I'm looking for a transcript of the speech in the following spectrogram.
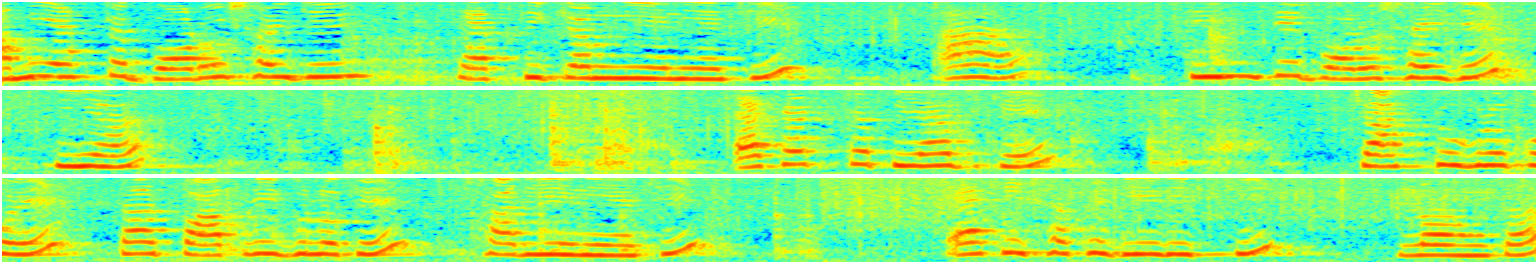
আমি একটা বড় সাইজের ক্যাপসিকাম নিয়ে নিয়েছি আর তিনটে বড় সাইজের পেঁয়াজ এক একটা পেঁয়াজকে চার টুকরো করে তার পাপড়িগুলোকে ছাড়িয়ে নিয়েছি। একই সাথে দিয়ে দিচ্ছি লঙ্কা।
